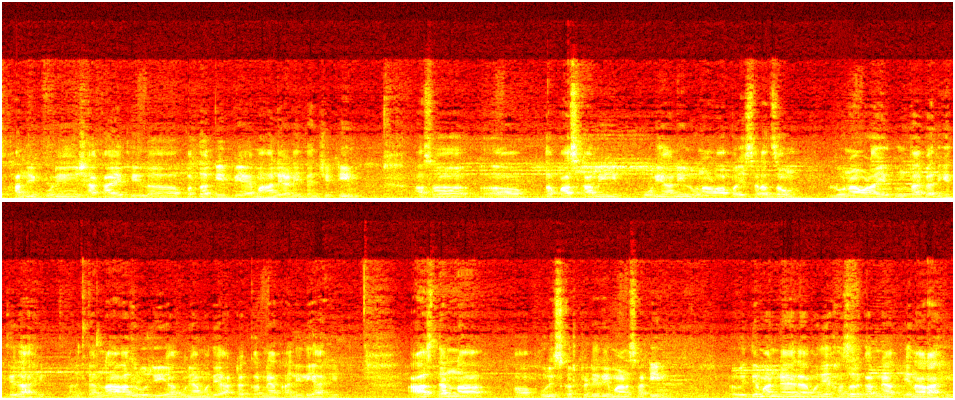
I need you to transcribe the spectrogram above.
स्थानिक गुन्हे शाखा येथील पथक ए पी आय महाले आणि त्यांची टीम असं तपासकामी पुणे आणि लोणावळा परिसरात जाऊन लोणावळा येथून ताब्यात घेतलेलं आहे आणि त्यांना आज रोजी या गुन्ह्यामध्ये अटक करण्यात आलेली आहे. आज त्यांना पोलीस कस्टडी रिमांडसाठी विद्यमान न्यायालयामध्ये हजर करण्यात येणार आहे.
